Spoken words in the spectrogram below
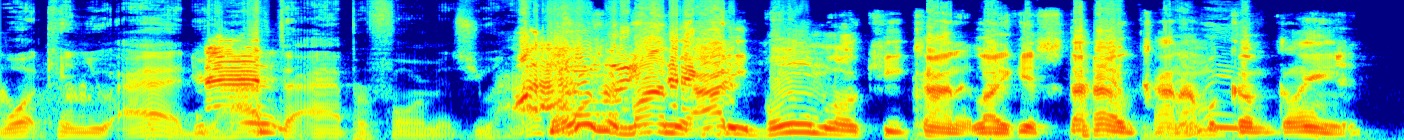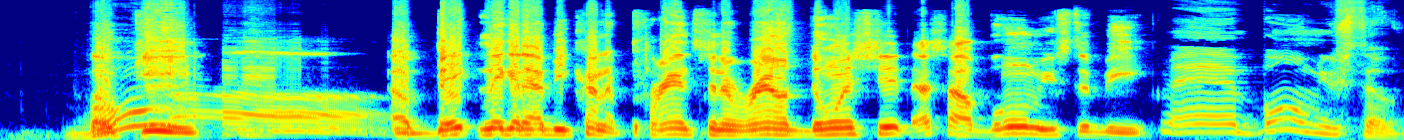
what can you add? You have to add performance. You have. Those to. remind me Adi Boom, low key, kind of like his style. Kind of, I'm gonna come clean. Low key, a big nigga that be kind of prancing around doing shit. That's how Boom used to be. Man, Boom used to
